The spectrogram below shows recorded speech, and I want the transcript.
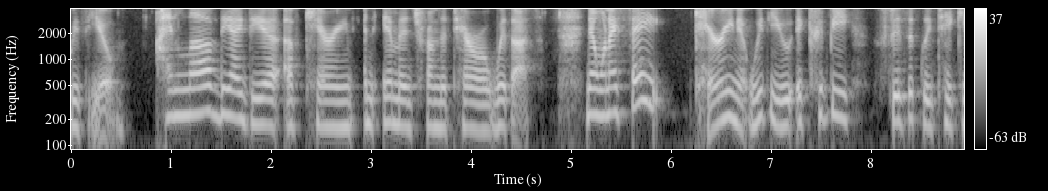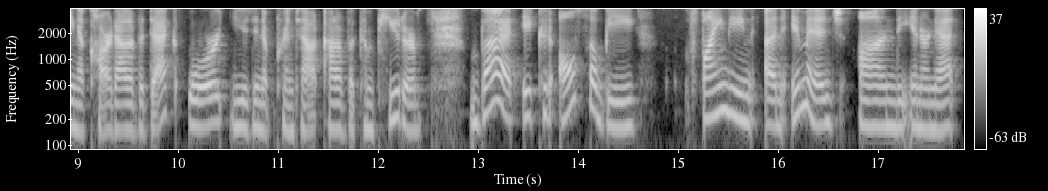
with you. I love the idea of carrying an image from the tarot with us. Now, when I say carrying it with you, it could be physically taking a card out of a deck or using a printout out of a computer, but it could also be finding an image on the internet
